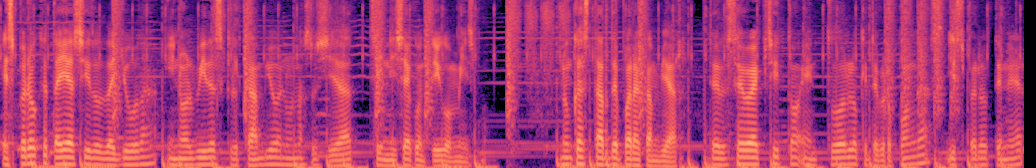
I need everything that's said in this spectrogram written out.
Espero que te haya sido de ayuda y no olvides que el cambio en una sociedad se inicia contigo mismo. Nunca es tarde para cambiar. Te deseo éxito en todo lo que te propongas y espero tener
